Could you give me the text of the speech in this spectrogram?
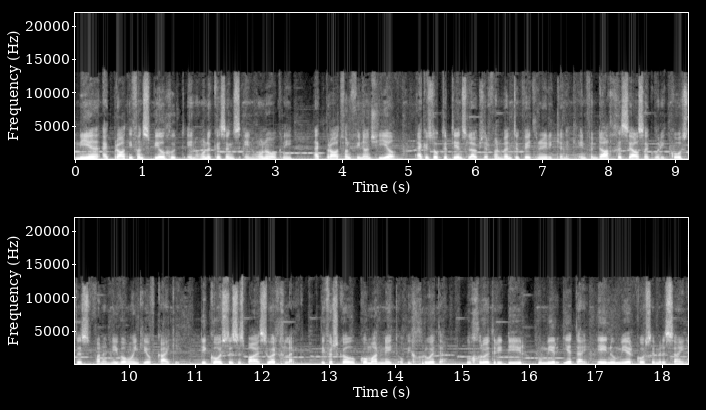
Nee, ek praat nie van speelgoed en hondekussings en hondehok nie. Ek praat van finansiëel. Ek is Dr Teens Loupsher van Windhoek Veterinary Clinic en vandag gesels ek oor die kostes van 'n nuwe hondjie of katjie. Die kostes is baie soortgelyk. Die verskil kom maar net op die grootte. Hoe groter die dier, hoe meer eet hy en hoe meer kos sy medisyne.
